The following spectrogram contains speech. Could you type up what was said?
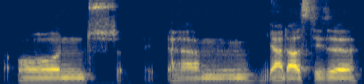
Und ähm, ja, da ist diese,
